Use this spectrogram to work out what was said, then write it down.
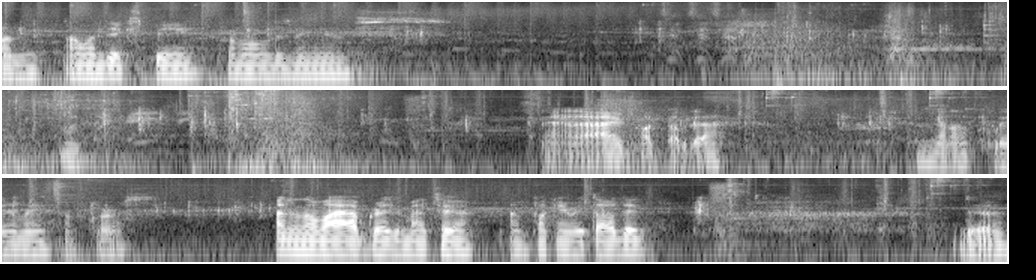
I want, I want the XP from all these minions. And I fucked up there. He's gonna clear me, of course. I don't know why I upgraded my 2. I'm fucking retarded. Dude.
